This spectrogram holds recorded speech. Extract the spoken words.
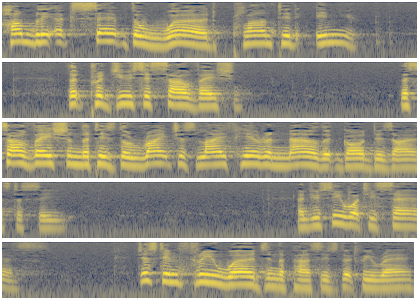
Humbly accept the word planted in you that produces salvation. The salvation that is the righteous life here and now that God desires to see. And you see what he says. Just in three words in the passage that we read.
